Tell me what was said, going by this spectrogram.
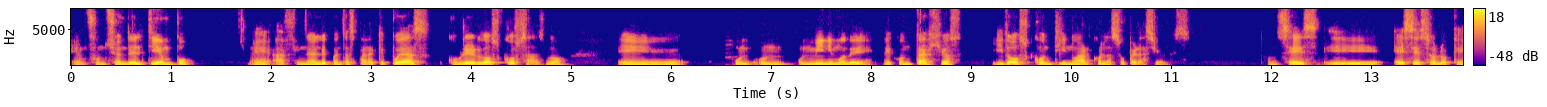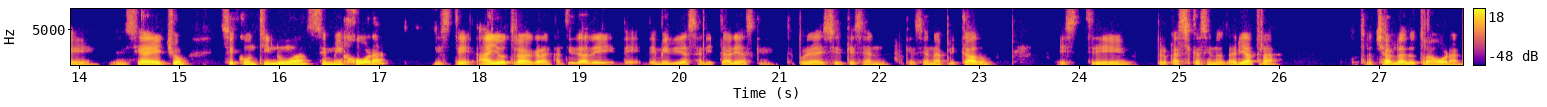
en función del tiempo, eh, a final de cuentas, para que puedas cubrir dos cosas, ¿no? Eh, un, mínimo de contagios y dos, continuar con las operaciones. Entonces, eh, es eso lo que eh, se ha hecho, se continúa, se mejora. Este, hay otra gran cantidad de, medidas sanitarias que te podría decir que se han, que se han aplicado, este, pero casi casi nos daría otra, otra charla de otra hora.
